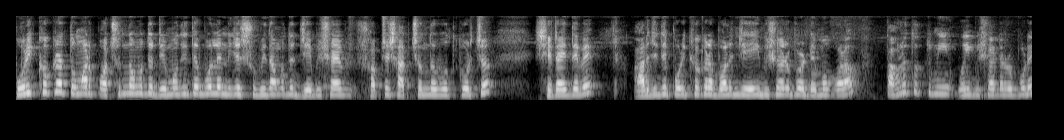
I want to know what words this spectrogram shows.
পরীক্ষকরা তোমার পছন্দ মতো ডেমো দিতে বলে নিজের সুবিধা মতো যে বিষয়ে সবচেয়ে স্বাচ্ছন্দ্য বোধ করছ, সেটাই দেবে। আর যদি পরীক্ষকরা বলেন যে এই বিষয়ের উপর ডেমো করাও, তাহলে তো তুমি ওই বিষয়টার উপরে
